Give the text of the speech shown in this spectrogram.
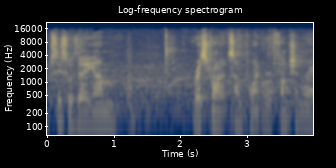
Perhaps this was a um, restaurant at some point or a function room.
